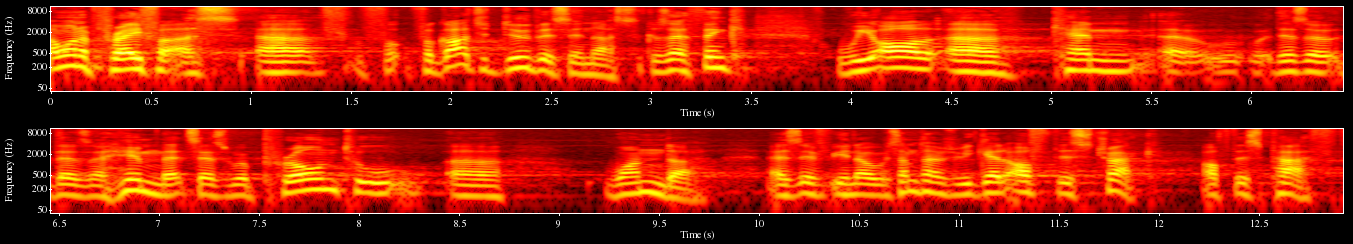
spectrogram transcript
I want to pray for us, uh, for, for, God to do this in us, because I think we all uh, can. Uh, there's, a, there's a hymn that says we're prone to uh, wander, as if, you know, sometimes we get off this track, off this path.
